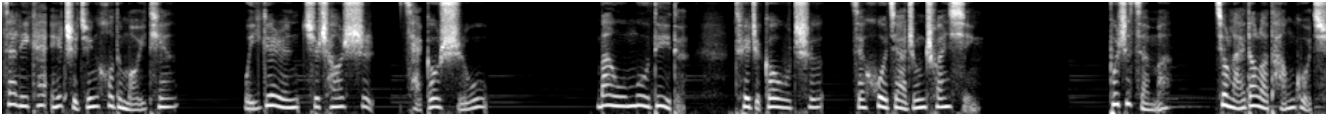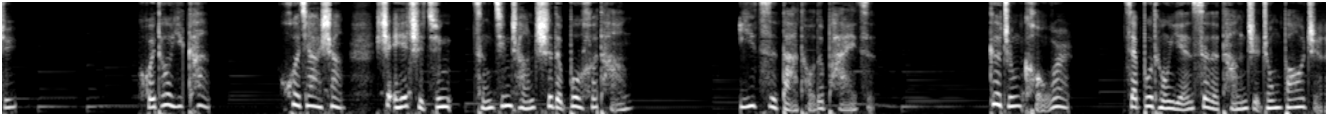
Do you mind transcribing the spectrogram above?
在离开 H 君后的某一天，我一个人去超市采购食物，漫无目的的推着购物车在货架中穿行。不知怎么。就来到了糖果区。回头一看，货架上是 H 君曾经常吃的薄荷糖，一字打头的牌子，各种口味儿，在不同颜色的糖纸中包着，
